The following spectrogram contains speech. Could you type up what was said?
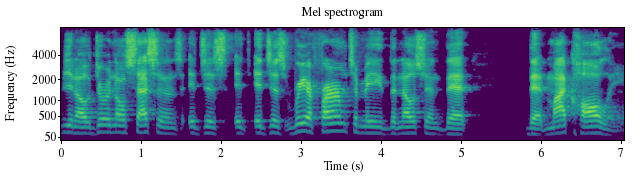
you know during those sessions it just it, it just reaffirmed to me the notion that that my calling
